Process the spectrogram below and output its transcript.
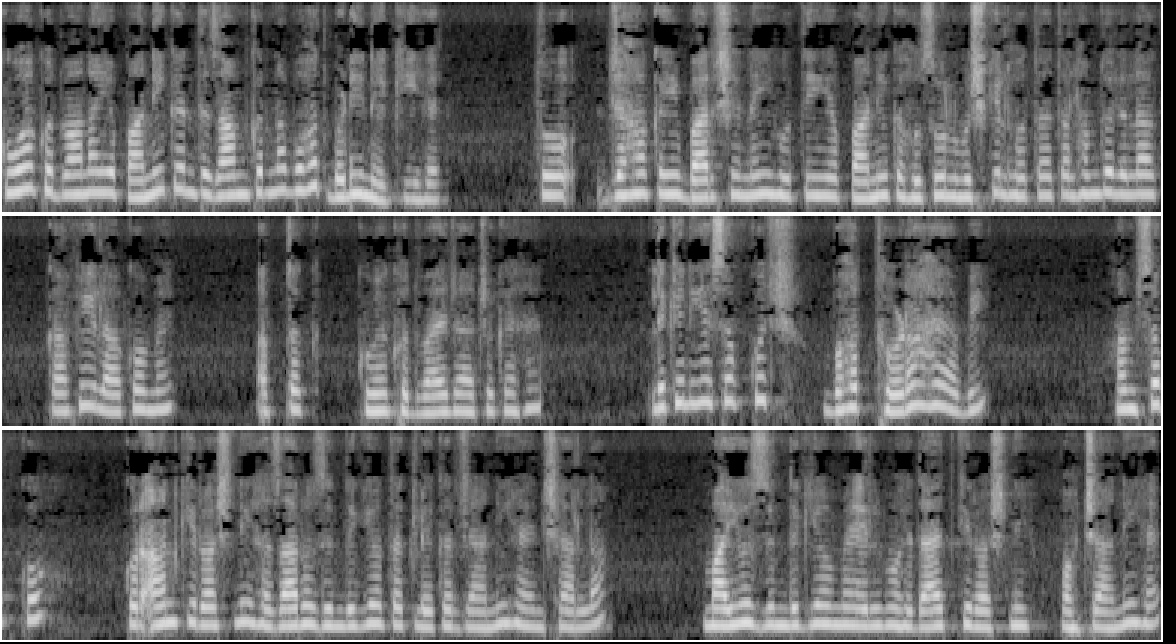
کنواں کھدوانا یا پانی کا انتظام کرنا بہت بڑی نیکی ہے۔ تو جہاں کہیں بارشیں نہیں ہوتی یا پانی کا حصول مشکل ہوتا ہے تو الحمد للہ کافی علاقوں میں اب تک کنویں کھدوائے جا چکے ہیں۔ لیکن یہ سب کچھ بہت تھوڑا ہے ابھی۔ ہم سب کو قرآن کی روشنی ہزاروں زندگیوں تک لے کر جانی ہے انشاءاللہ۔ مایوس زندگیوں میں علم و ہدایت کی روشنی پہنچانی ہے۔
